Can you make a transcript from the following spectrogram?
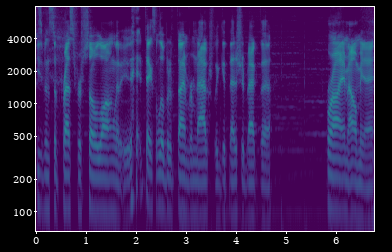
He's been suppressed for so long that it, it takes a little bit of time for him to actually get that shit back to prime Aomine.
